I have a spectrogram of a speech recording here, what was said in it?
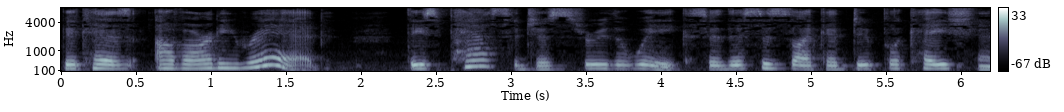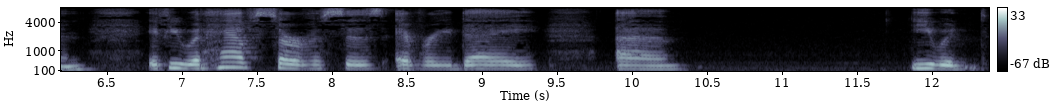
because I've already read these passages through the week. So this is like a duplication. If you would have services every day, um, you would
